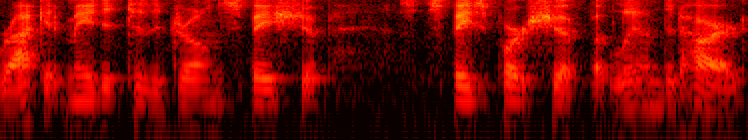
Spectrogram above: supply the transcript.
Rocket made it to the drone spaceship, spaceport ship, but landed hard.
